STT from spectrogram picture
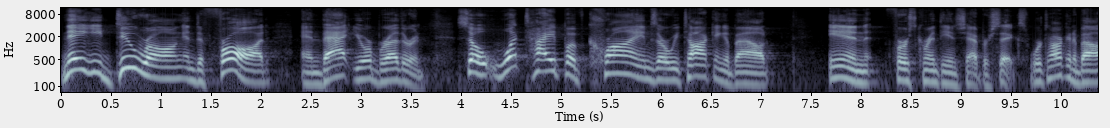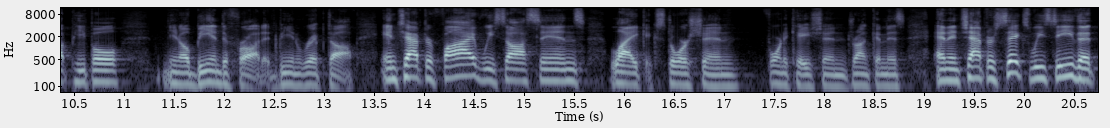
Nay, ye do wrong and defraud, and that your brethren. So what type of crimes are we talking about in 1 Corinthians chapter 6? We're talking about people you know, being defrauded, being ripped off. In chapter 5, we saw sins like extortion, fornication, drunkenness. And in chapter 6, we see that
